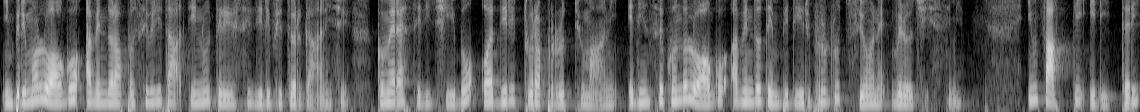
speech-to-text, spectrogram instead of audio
in primo luogo avendo la possibilità di nutrirsi di rifiuti organici, come resti di cibo o addirittura prodotti umani, ed in secondo luogo avendo tempi di riproduzione velocissimi. Infatti i ditteri,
